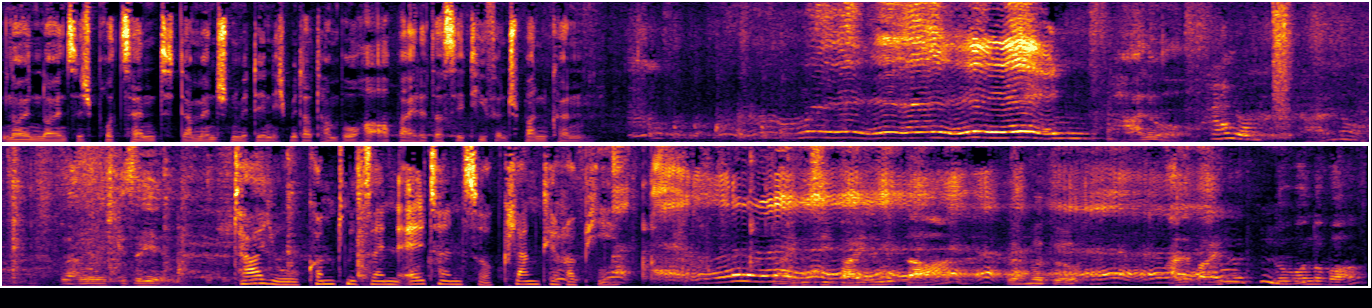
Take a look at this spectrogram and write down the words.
99 Prozent der Menschen, mit denen ich mit der Tambora arbeite, dass sie tief entspannen können. Hallo. Hallo. Hallo. Lange nicht gesehen. Tayo kommt mit seinen Eltern zur Klangtherapie. Bleiben Sie beide mit da? Wenn wir dürfen. Alle beide? Nur wunderbar.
